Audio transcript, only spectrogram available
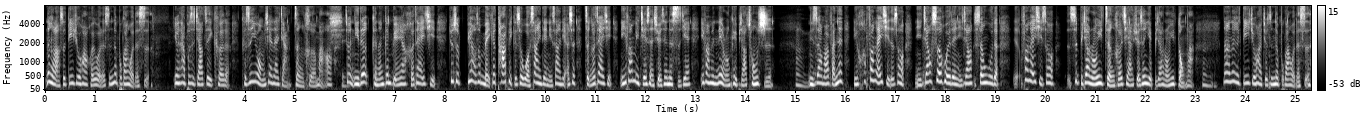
那个老师第一句话回我的是：“那不关我的事，因为他不是教这一科的。”可是因为我们现在讲整合嘛，啊，就你的可能跟别人要合在一起，就是不要说每个 topic 是我上一点你上一点，而是整个在一起。你一方面节省学生的时间，一方面内容可以比较充实。嗯，你知道吗？反正你放在一起的时候，你教社会的，你教生物的，放在一起之后是比较容易整合起来，学生也比较容易懂嘛。嗯，那那个第一句话就真的不关我的事。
